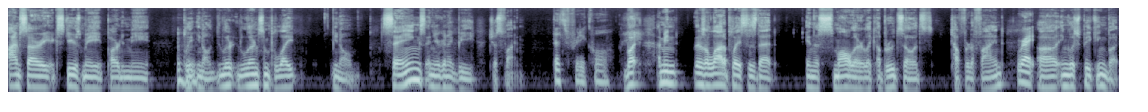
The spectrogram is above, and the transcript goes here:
I'm sorry. Excuse me. Pardon me. Mm-hmm. Please, you know, lear- learn some polite, you know, sayings, and you're going to be just fine. That's pretty cool. But I mean, there's a lot of places that in the smaller, like Abruzzo, it's tougher to find. Right. Uh, English speaking, but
